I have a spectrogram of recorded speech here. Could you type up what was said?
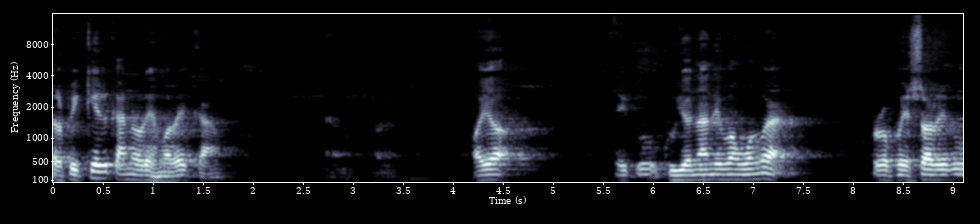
terpikirkan oleh mereka. Kaya iku guyonane wong-wong profesor itu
